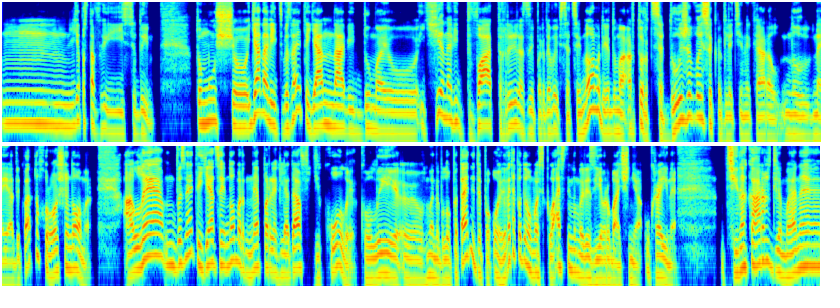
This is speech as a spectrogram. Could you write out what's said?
м, я поставив її сюди. Тому що я навіть, ви знаєте, я навіть думаю, я навіть два-три рази передивився цей номер. Я думаю, Артур, це дуже високо для Тіни Керол. Ну, в неї адекватно хороший номер. Але ви знаєте, я цей номер не переглядав ніколи, коли е, в мене було питання: типу, ой, давайте подивимось класні номери з Євробачення України. Тіна Кароль для мене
